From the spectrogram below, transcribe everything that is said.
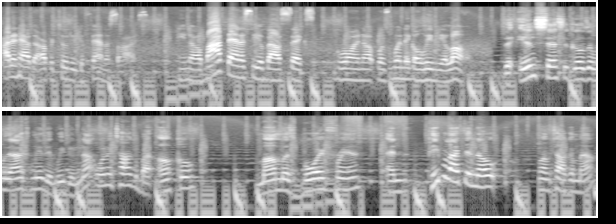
I didn't have the opportunity to fantasize. You know, my fantasy about sex growing up was when they gonna leave me alone. The incest that goes on within our community that we do not want to talk about, uncle, mama's boyfriend, and people like to know what I'm talking about.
